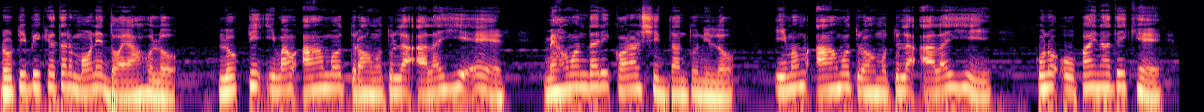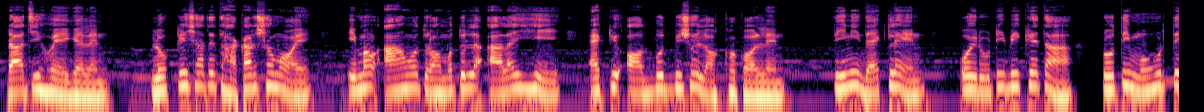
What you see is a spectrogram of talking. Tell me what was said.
রুটি বিক্রেতার মনে দয়া হলো। লোকটি ইমাম আহমদ রহমতুল্লাহ আলাহি এর মেহমানদারি করার সিদ্ধান্ত নিল। ইমাম আহমদ রহমতুল্লাহ আলাহি কোনো উপায় না দেখে রাজি হয়ে গেলেন। লোকটির সাথে থাকার সময় ইমাম আহমদ রহমতুল্লাহ আলাইহি একটি অদ্ভুত বিষয় লক্ষ্য করলেন। তিনি দেখলেন, ওই রুটি বিক্রেতা প্রতি মুহূর্তে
